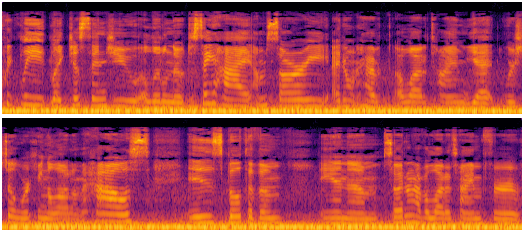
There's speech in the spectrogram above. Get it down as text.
quickly, like, just send you a little note to say hi. I'm sorry, I don't have a lot of time yet. We're still working a lot on the house, is both of them, and um, so I don't have a lot of time for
